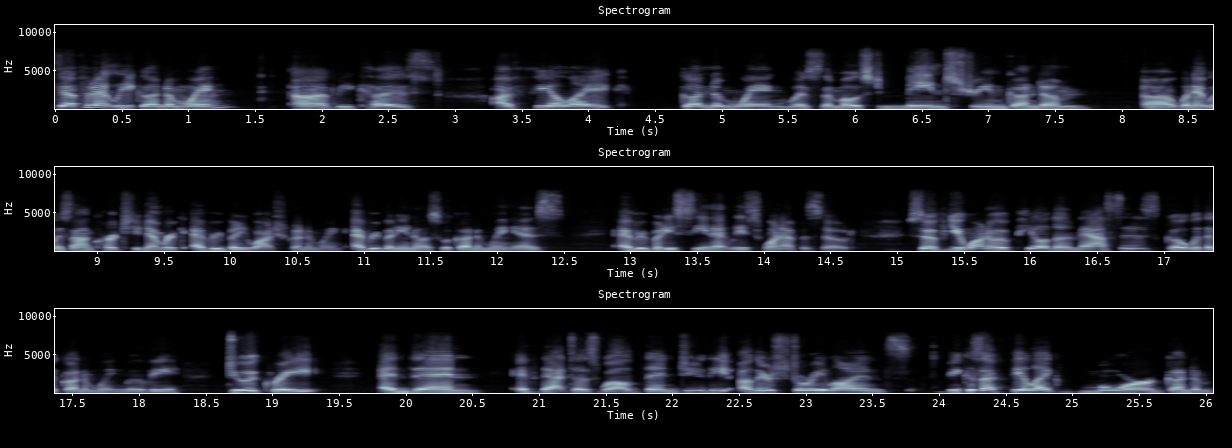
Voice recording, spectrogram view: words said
Definitely Gundam Wing, uh, because I feel like Gundam Wing was the most mainstream Gundam. Uh, when it was on Cartoon Network, everybody watched Gundam Wing. Everybody knows what Gundam Wing is. Everybody's seen at least one episode. So if you want to appeal to the masses, go with a Gundam Wing movie, do it great, and then if that does well, then do the other storylines because I feel like more Gundam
